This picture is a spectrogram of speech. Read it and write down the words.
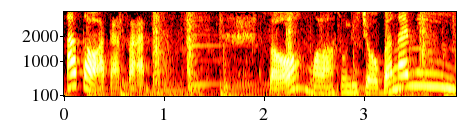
atau atasan. So, mau langsung dicoba nggak nih?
